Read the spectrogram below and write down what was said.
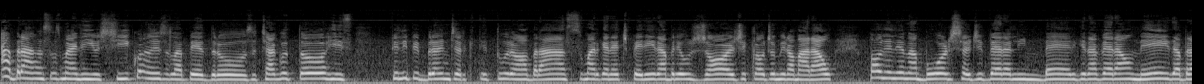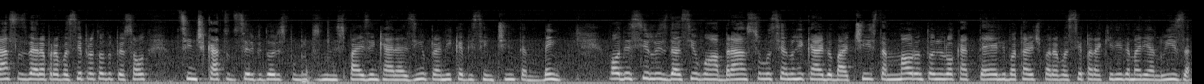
Abraços, Marlinho Chico, Ângela Pedroso, Thiago Torres. Felipe Brandi, Arquitetura, um abraço. Margarete Pereira, Abreu Jorge, Cláudio Miro Amaral, Paula Helena Borcha, de Vera Limberg, da Vera Almeida. Abraços, Vera, para você para todo o pessoal do Sindicato dos Servidores Públicos Municipais em Carazinho, para Nica Vicentim também. Valdeci Luiz da Silva, um abraço. Luciano Ricardo Batista, Mauro Antônio Locatelli, boa tarde para você, para a querida Maria Luísa.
